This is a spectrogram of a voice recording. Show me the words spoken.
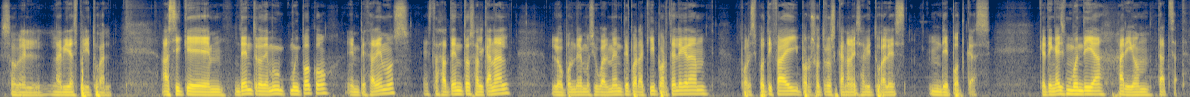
sobre la vida espiritual. Así que mm, dentro de muy, muy poco empezaremos. Estad atentos al canal. Lo pondremos igualmente por aquí, por Telegram, por Spotify y por los otros canales habituales de podcast. Que tengáis un buen día. Hariom Tatsat.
